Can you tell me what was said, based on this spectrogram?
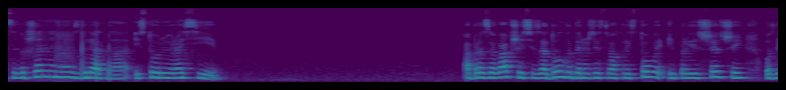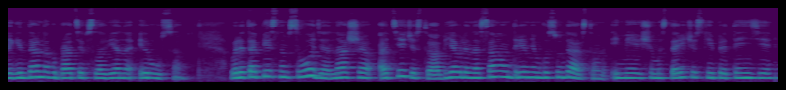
совершенно иной взгляд на историю России. образовавшийся задолго до Рождества Христова и происшедший от легендарных братьев Славена и Руса. В летописном своде наше Отечество объявлено самым древним государством, имеющим исторические претензии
